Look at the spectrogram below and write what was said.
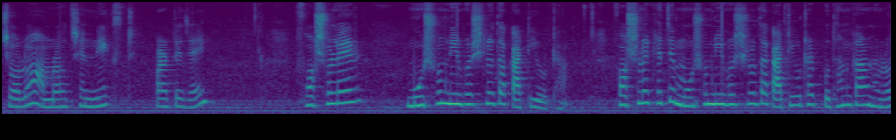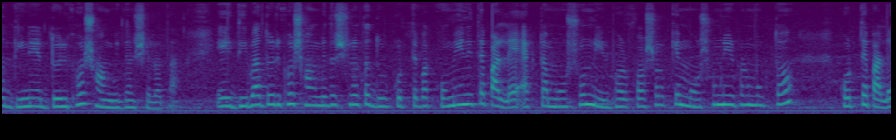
চলো আমরা হচ্ছে নেক্সট পার্টে যাই। ফসলের মৌসুম নির্ভরশীলতা কাটিয়ে ওঠা। ফসলের ক্ষেত্রে মৌসুম নির্ভরশীলতা কাটিয়ে ওঠার প্রধান কারণ হলো দিনের দৈর্ঘ্য, সংবেদনশীলতা। এই দিবা দৈর্ঘ্য, সংবেদনশীলতা দূর করতে বা কমিয়ে নিতে পারলে একটা মৌসুম নির্ভর, ফসলকে মৌসুম নির্ভর মুক্ত করতে পারলে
